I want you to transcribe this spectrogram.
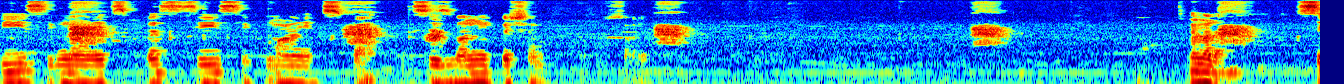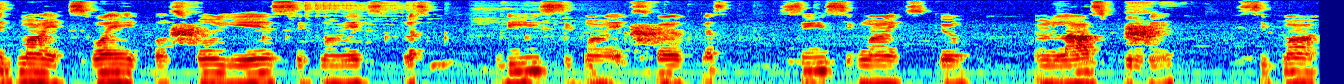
b sigma x plus c sigma x square. This is one equation sorry another. Sigma xy equals to a sigma x plus b sigma x square plus c sigma x cube. And last will be sigma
